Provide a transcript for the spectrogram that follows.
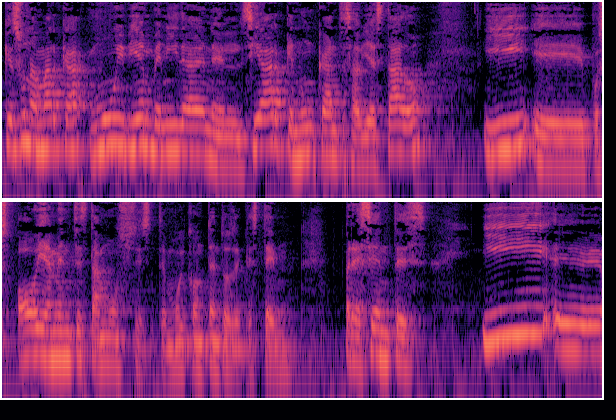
que es una marca muy bienvenida en el CIAR, que nunca antes había estado. Y eh, pues obviamente estamos este, muy contentos de que estén presentes. Y eh,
